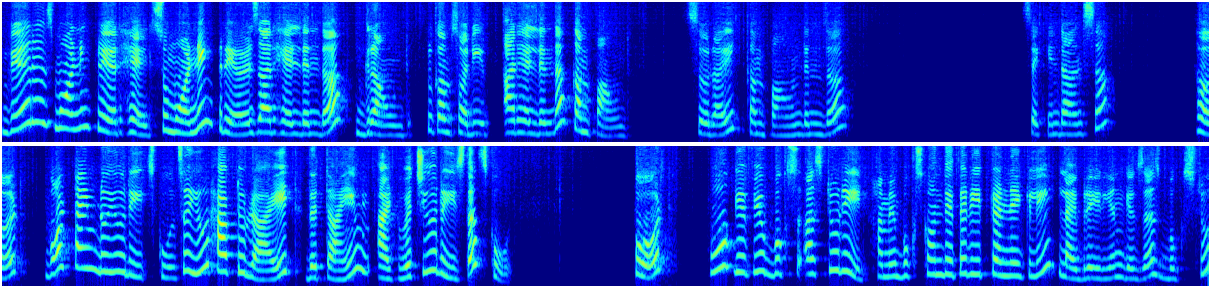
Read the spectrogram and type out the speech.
Where is morning prayer held? So morning prayers are held in the ground. To come sorry, are held in the compound. So write compound in the second answer. Third, what time do you reach school? So you have to write the time at which you reach the school. फोर्थ हु गिव यू बुक्स अस टू रीड हमें बुक्स कौन देते रीड करने के लिए लाइब्रेरियन गिव्स अस बुक्स टू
